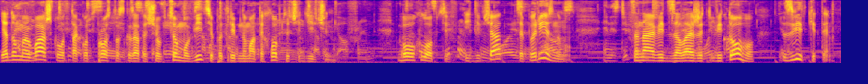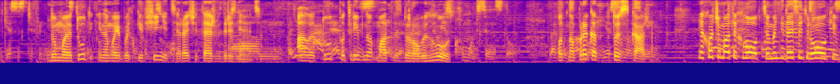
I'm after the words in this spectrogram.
Я думаю, важко от так от просто сказати, що в цьому віці потрібно мати хлопця чи дівчину. Бо у хлопців і дівчат це по-різному. Це навіть залежить від того, звідки ти. Думаю, тут і на моїй батьківщині ці речі теж відрізняються. Але тут потрібно мати здоровий глузд. От, наприклад, хтось скаже: Я хочу мати хлопця, мені 10 років.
